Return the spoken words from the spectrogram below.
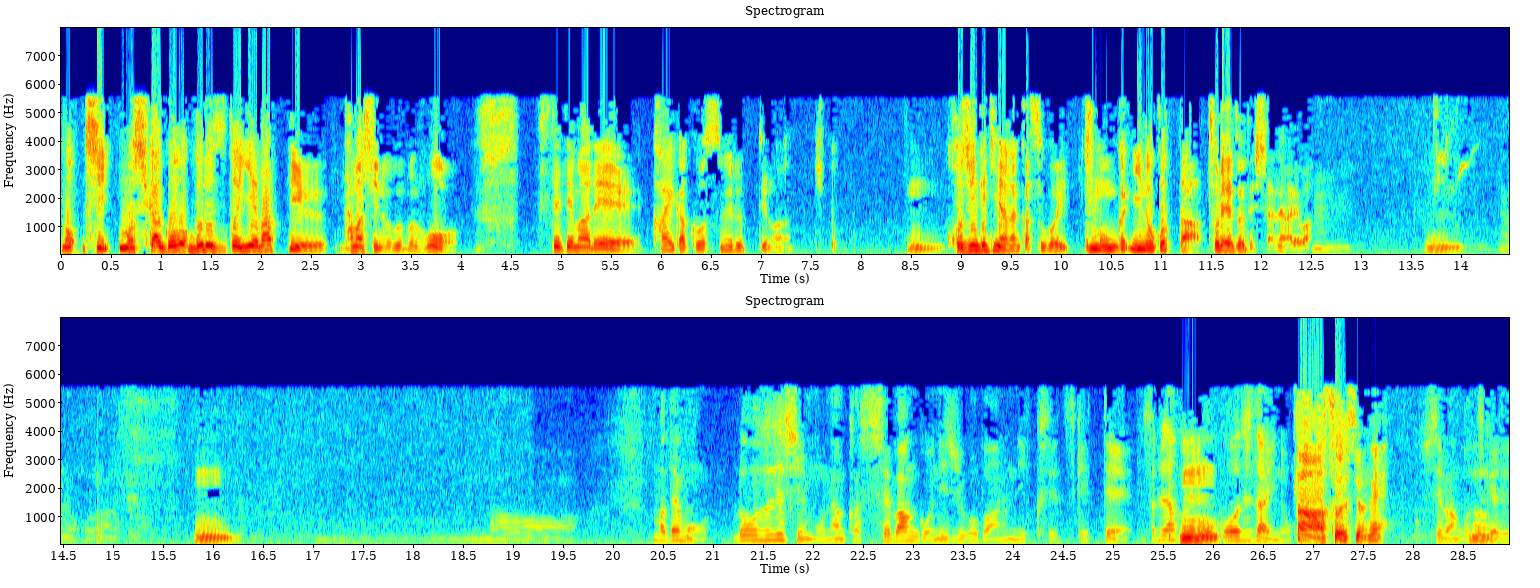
のち、もうシカゴブルーズといえばっていう魂の部分を捨ててまで改革を進めるっていうのは、ちょっと、うん、個人的にはなんかすごい疑問がに残ったトレードでしたね、あれはうん。うん。うん。なるほど、なるほど。うん。まあ、まあでも、ローズ自身もなんか背番号25番ニックスでつけて、それなんかうん高校時代のああ、そうですよね。背番号つける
